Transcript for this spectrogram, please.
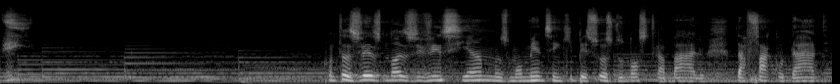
Ei! Quantas vezes nós vivenciamos momentos em que pessoas do nosso trabalho, da faculdade,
